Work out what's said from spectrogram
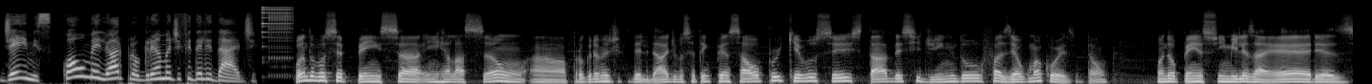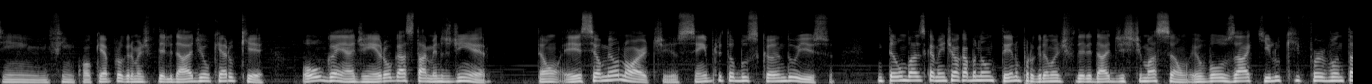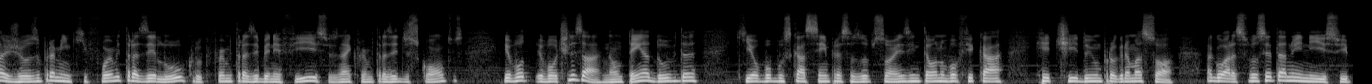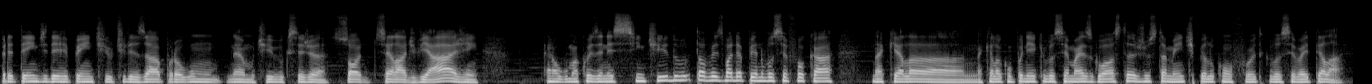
James, qual o melhor programa de fidelidade? Quando você pensa em relação a programas de fidelidade, você tem que pensar o porquê você está decidindo fazer alguma coisa. Então, quando eu penso em milhas aéreas, em, enfim, qualquer programa de fidelidade, eu quero o quê? Ou ganhar dinheiro ou gastar menos dinheiro. Então, esse é o meu norte. Eu sempre estou buscando isso. Então, basicamente, eu acabo não tendo programa de fidelidade de estimação. Eu vou usar aquilo que for vantajoso para mim, que for me trazer lucro, que for me trazer benefícios, né, que for me trazer descontos, eu vou, eu vou utilizar. Não tenha dúvida que eu vou buscar sempre essas opções, então eu não vou ficar retido em um programa só. Agora, se você está no início e pretende, de repente, utilizar por algum né, motivo que seja só, sei lá, de viagem, alguma coisa nesse sentido, talvez valha a pena você focar naquela, naquela companhia que você mais gosta, justamente pelo conforto que você vai ter lá.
